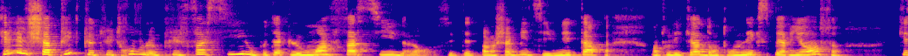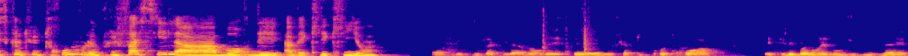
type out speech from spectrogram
quel est le chapitre que tu trouves le plus facile ou peut-être le moins facile? Alors, c'est peut-être pas un chapitre, c'est une étape. En tous les cas, dans ton expérience, qu'est-ce que tu trouves le plus facile à aborder avec les clients? Le plus facile à aborder, c'est le chapitre 3, et c'est les bonnes raisons du business.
